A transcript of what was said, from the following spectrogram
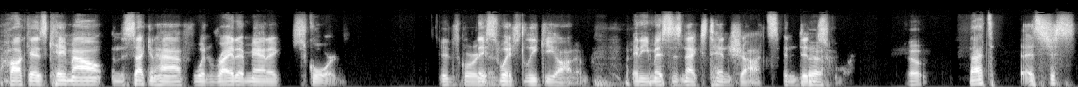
Hawkes came out in the second half, went right at Manek, scored. Didn't score They again. switched Leaky on him, and he missed his next ten shots and didn't Yeah. score. Yep. That's it's just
